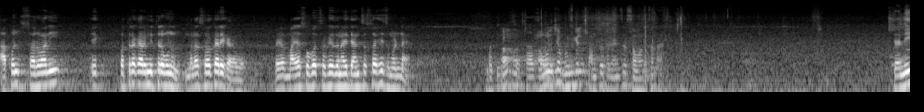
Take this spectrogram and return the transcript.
आपण सर्वांनी एक पत्रकार मित्र म्हणून मला सहकार्य करावं. माझ्यासोबत सगळेजण आहे त्यांचं सुद्धा हेच म्हणणं आहे. बाकी अमोलच्या भूमिकेला आमचं सगळ्यांचं समर्थन आहे. त्यांनी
